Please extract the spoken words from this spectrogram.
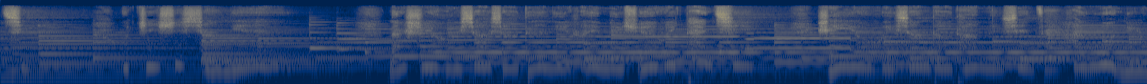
气，我真是想念。那时候小小的你还没学会叹气，谁又会想到他们现在喊我女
